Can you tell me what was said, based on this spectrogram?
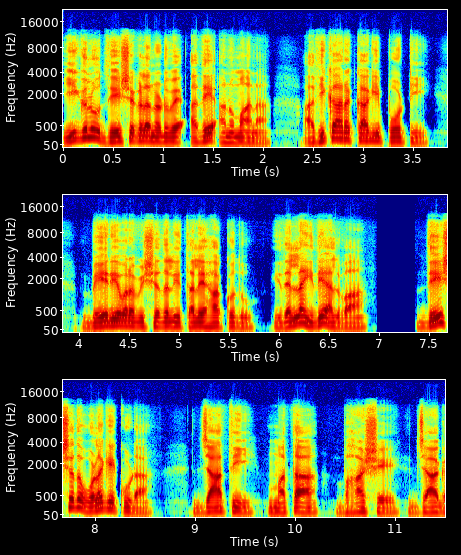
ಈಗಲೂ ದೇಶಗಳ ನಡುವೆ ಅದೇ ಅನುಮಾನ. ಅಧಿಕಾರಕ್ಕಾಗಿ ಪೋಟಿ ಬೇರೆಯವರ ವಿಷಯದಲ್ಲಿ ತಲೆ ಹಾಕೋದು ಇದೆಲ್ಲ ಇದೆ ಅಲ್ವಾ? ದೇಶದ ಒಳಗೆ ಕೂಡ. ಜಾತಿ ಮತ ಭಾಷೆ ಜಾಗ.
